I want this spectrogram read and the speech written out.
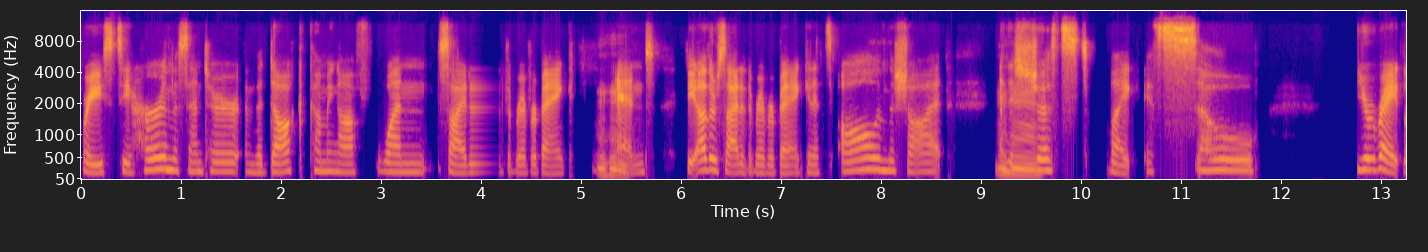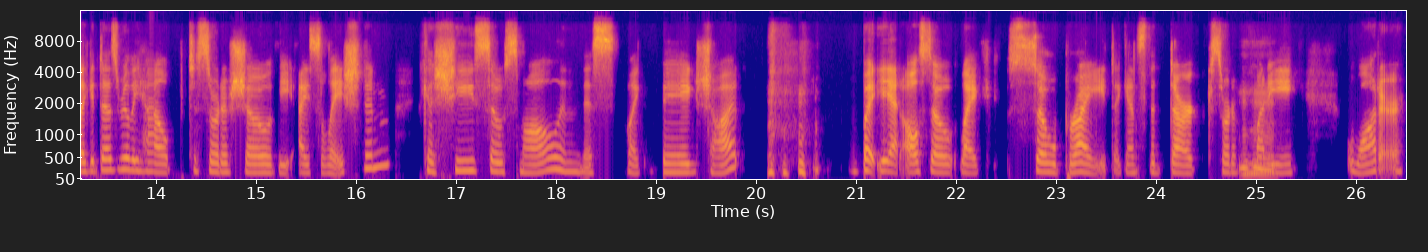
where you see her in the center and the dock coming off one side of the riverbank Mhm. and the other side of the riverbank, and it's all in the shot. And Mhm. it's just like it's so. You're right. Like it does really help to sort of show the isolation because she's so small in this like big shot but yet also like so bright against the dark sort of Mhm. muddy water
